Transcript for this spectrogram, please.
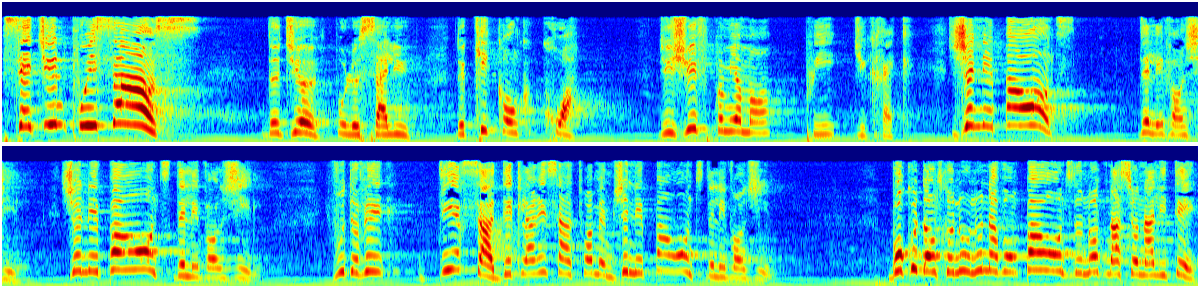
C'est une puissance de Dieu pour le salut de quiconque croit. Du juif premièrement, puis du grec. Je n'ai pas honte de l'évangile. Je n'ai pas honte de l'évangile. Vous devez dire ça, déclarer ça à toi-même. Je n'ai pas honte de l'évangile. Beaucoup d'entre nous, nous n'avons pas honte de notre nationalité.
